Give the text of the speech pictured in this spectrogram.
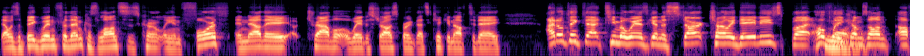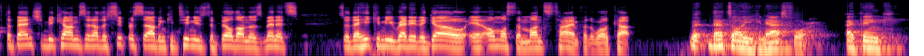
That was a big win for them because Lens is currently in fourth. And now they travel away to Strasbourg. That's kicking off today. I don't think that team away is going to start Charlie Davies, but hopefully he comes on off the bench and becomes another super sub and continues to build on those minutes so that he can be ready to go in almost a month's time for the World Cup. But that's all you can ask for. I think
